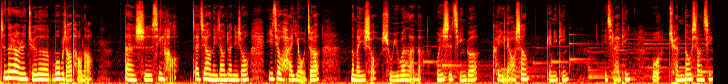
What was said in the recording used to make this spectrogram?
真的让人觉得摸不着头脑。但是幸好，在这样的一张专辑中，依旧还有着那么一首属于温岚的温室情歌可以疗伤给你听。一起来听，我全都相信。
